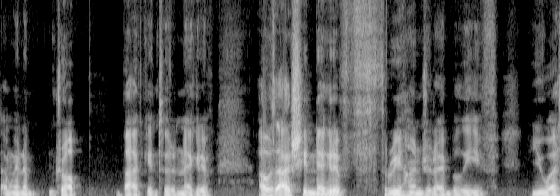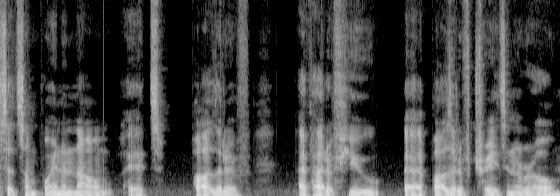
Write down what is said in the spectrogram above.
I'm going to drop back into the negative. I was actually negative three hundred, I believe, US at some point, and now it's positive. I've had a few uh, positive trades in a row.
